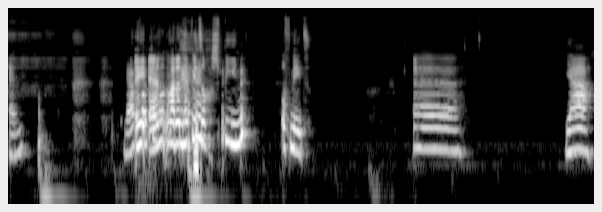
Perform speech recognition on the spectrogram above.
en. Ja, en, maar dan heb je toch spien? Of niet? Eh, ja,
